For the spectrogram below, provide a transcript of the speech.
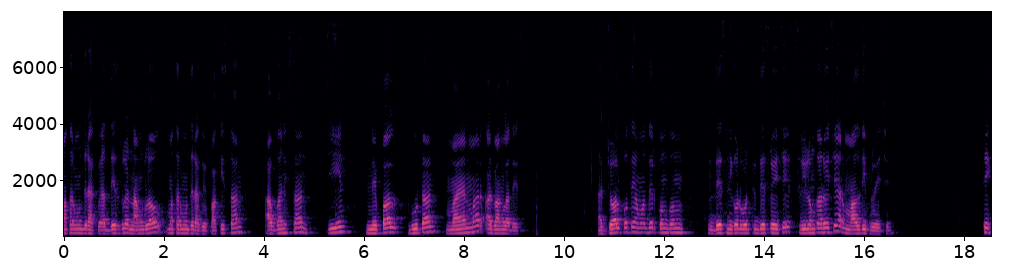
মাথার মধ্যে রাখবে। আর দেশগুলোর নামগুলোও মাথার মধ্যে রাখবে। পাকিস্তান, আফগানিস্তান, চীন, নেপাল, ভুটান, মায়ানমার আর বাংলাদেশ। আর জলপথে আমাদের কোন কোন দেশ নিকটবর্তী দেশ রয়েছে? শ্রীলঙ্কা রয়েছে আর মালদ্বীপ রয়েছে। ঠিক?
